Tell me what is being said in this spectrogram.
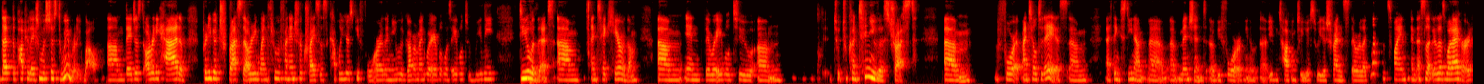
that the population was just doing really well. Um, they just already had a pretty good trust. They already went through a financial crisis a couple years before. They knew the government were able was able to really deal with it um, and take care of them. Um, and they were able to, um, to, to, continue this trust um, for until today. As um, I think Stina uh, uh, mentioned uh, before, you know, uh, even talking to your Swedish friends, they were like, no, that's fine. And that's, that's what I heard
